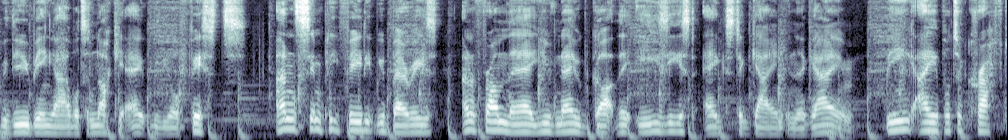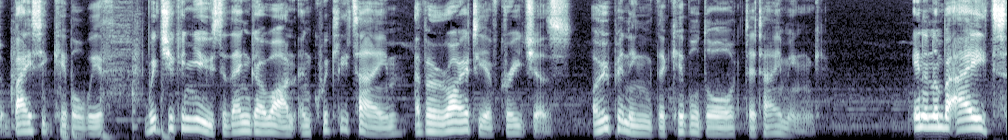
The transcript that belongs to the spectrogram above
with you being able to knock it out with your fists, and simply feed it with berries, and from there you've now got the easiest eggs to gain in the game. Being able to craft basic kibble with, which you can use to then go on and quickly tame a variety of creatures, opening the kibble door to taming. In at number 8,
